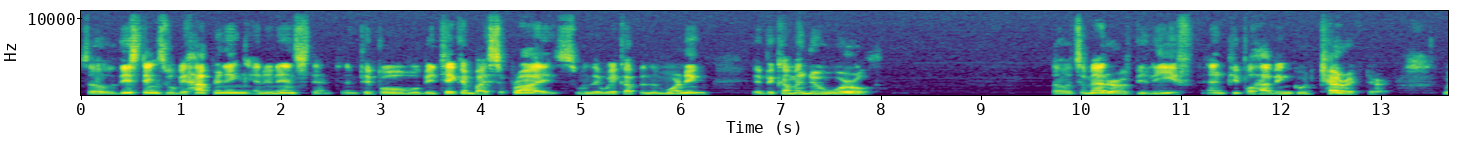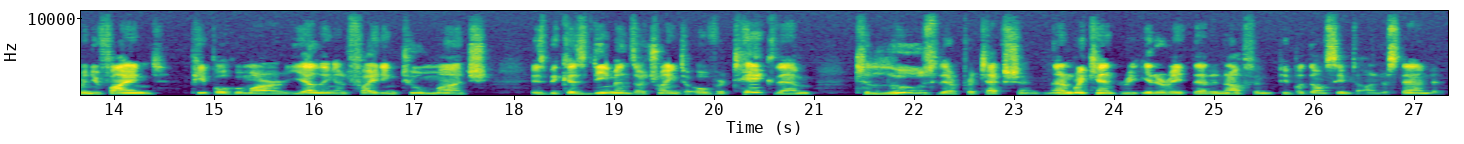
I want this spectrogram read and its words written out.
So these things will be happening in an instant and people will be taken by surprise when they wake up in the morning it become a new world. So it's a matter of belief and people having good character. When you find people whom are yelling and fighting too much is because demons are trying to overtake them to lose their protection and we can't reiterate that enough and people don't seem to understand it.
